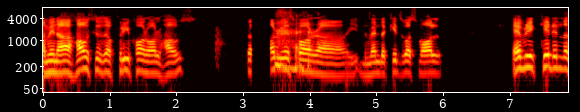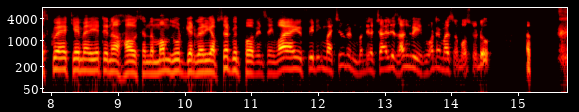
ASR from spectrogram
i mean our house is a free for all house. So always for uh, when the kids were small every kid in the square came and ate in our house and the moms would get very upset with Pervin saying why are you feeding my children? But your child is hungry. What am i supposed to do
